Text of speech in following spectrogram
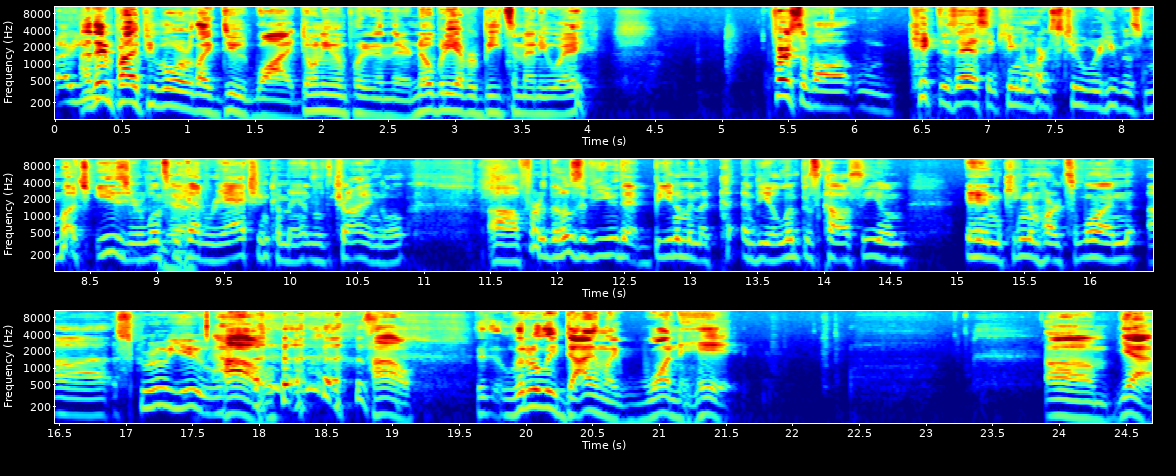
are you? I think probably people were like, "Dude, why? Don't even put it in there. Nobody ever beats him anyway." First of all, kicked his ass in Kingdom Hearts 2, where he was much easier once we had reaction commands with triangle. Uh, for those of you that beat him in the in the Olympus Coliseum in Kingdom Hearts 1, uh, screw you. How? How? Literally dying like one hit. Um, yeah.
